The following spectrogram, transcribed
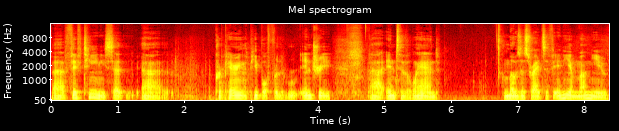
uh, 15, he said, uh, preparing the people for the entry uh, into the land, Moses writes, If any among you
